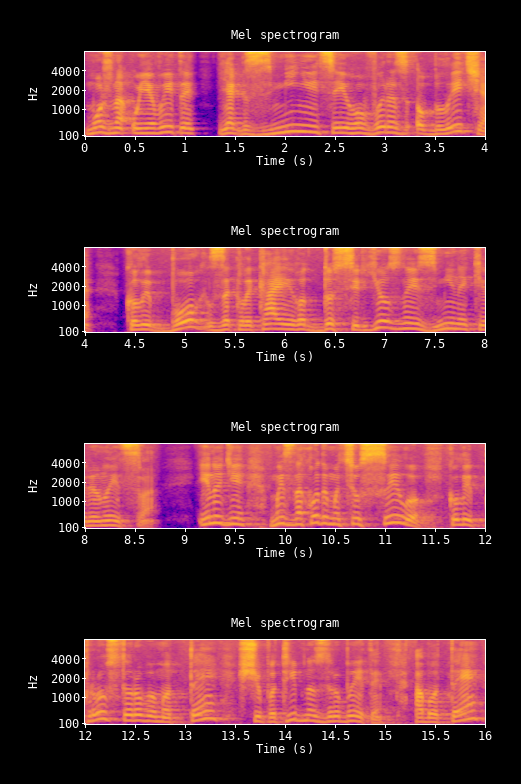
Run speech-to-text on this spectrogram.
Можна уявити, як змінюється його вираз обличчя, коли Бог закликає його до серйозної зміни керівництва. Іноді ми знаходимо цю силу, коли просто робимо те, що потрібно зробити, або те,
